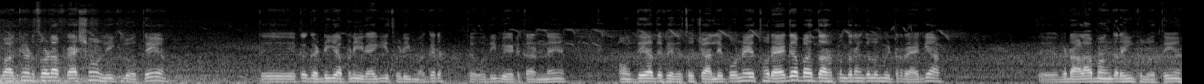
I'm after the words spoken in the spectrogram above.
ਬਾਕੀ ਹੁਣ ਥੋੜਾ ਫਰੈਸ਼ ਹੋਣ ਲਈ ਖਲੋਤੇ ਆ। ਤੇ ਇੱਕ ਗੱਡੀ ਆਪਣੀ ਰਹਿ ਗਈ ਥੋੜੀ ਮਗਰ ਤੇ ਉਹਦੀ ਵੇਟ ਕਰਨੇ ਆ। ਆਉਂਦੇ ਆ ਤੇ ਫਿਰ ਇੱਥੋਂ ਚਾਲੇ ਪਾਉਨੇ ਇੱਥੋਂ ਰਹਿ ਗਿਆ ਬਸ 10-15 ਕਿਲੋਮੀਟਰ ਰਹਿ ਗਿਆ। ਤੇ ਵਡਾਲਾ ਬੰਗਰ ਅਸੀਂ ਖਲੋਤੇ ਆ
